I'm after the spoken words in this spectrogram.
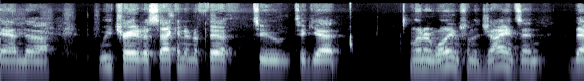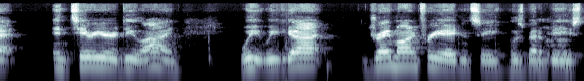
And uh, we traded a second and a fifth to to get Leonard Williams from the Giants and that interior D line. We we got Dre'Mont free agency, who's been a Mhm. beast.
